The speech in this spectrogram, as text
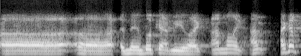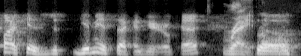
uh, uh, and they look at me like, I'm like, I'm, I got five kids. Just give me a second here. Okay. Right. So,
